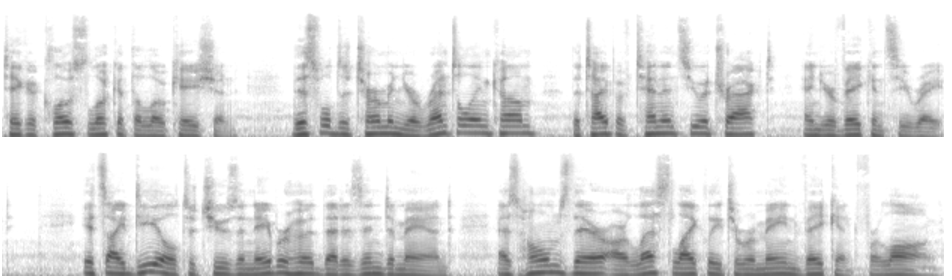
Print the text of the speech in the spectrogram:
take a close look at the location. This will determine your rental income, the type of tenants you attract, and your vacancy rate. It's ideal to choose a neighborhood that is in demand, as homes there are less likely to remain vacant for long.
